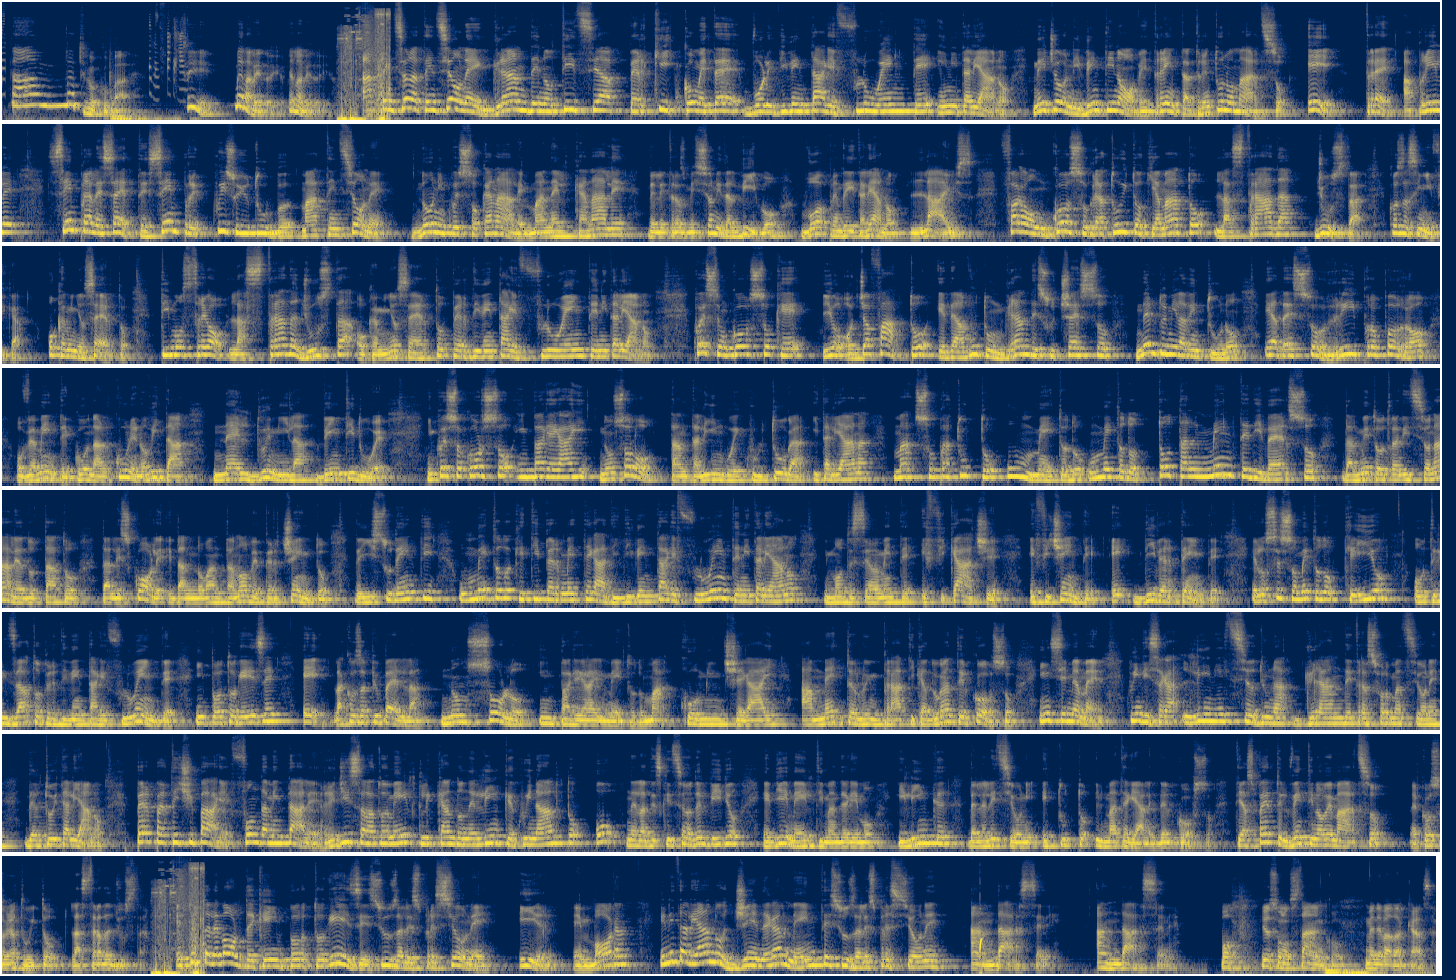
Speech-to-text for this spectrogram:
No, non ti preoccupare. Sì, me la vedo io, me la vedo io. Attenzione, attenzione, grande notizia per chi come te vuole diventare fluente in italiano. Nei giorni 29, 30, 31 marzo e 3 aprile, sempre alle 7, sempre qui su YouTube, ma attenzione, non in questo canale, ma nel canale delle trasmissioni dal vivo, Vuoi apprendere italiano lives, farò un corso gratuito chiamato La strada giusta. Cosa significa? O cammino certo. Ti mostrerò la strada giusta o cammino certo per diventare fluente in italiano. Questo è un corso che io ho già fatto ed ha avuto un grande successo nel 2021 e adesso riproporrò ovviamente con alcune novità nel 2022. In questo corso imparerai non solo tanta lingua e cultura italiana, ma soprattutto un metodo, un metodo totalmente diverso dal metodo tradizionale adottato dalle scuole e dal 99% degli studenti, un metodo che ti permetterà di diventare fluente in italiano in modo estremamente efficace, efficiente e divertente. È lo stesso metodo che io ho utilizzato per diventare fluente in portoghese e la cosa più bella, non solo imparerai il metodo, ma comincerai a metterlo in pratica durante il corso insieme a me. Quindi sarà l'inizio di una grande trasformazione del tuo italiano. Per partecipare, fondamentale, registra la tua mail cliccando nel link qui in alto o nella descrizione del video e via email ti manderemo i link delle lezioni e tutto il materiale del corso. Ti aspetto il 29 marzo nel corso gratuito La strada giusta. E tutte le volte che in portoghese si usa l'espressione ir embora, in italiano generalmente si usa l'espressione andarsene, andarsene. Boh, io sono stanco, me ne vado a casa.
